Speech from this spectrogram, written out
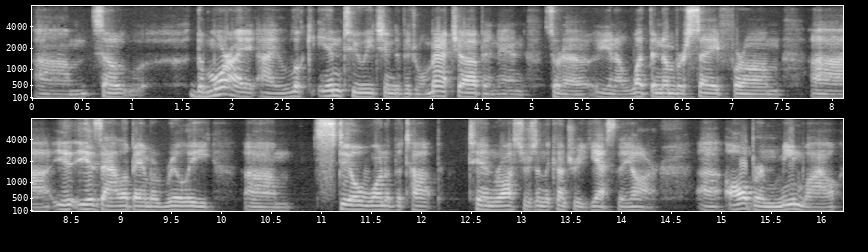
Um, so the more I, I look into each individual matchup and, and sort of you know what the numbers say from uh, is Alabama really um, still one of the top 10 rosters in the country? Yes, they are. Uh, Auburn, meanwhile,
